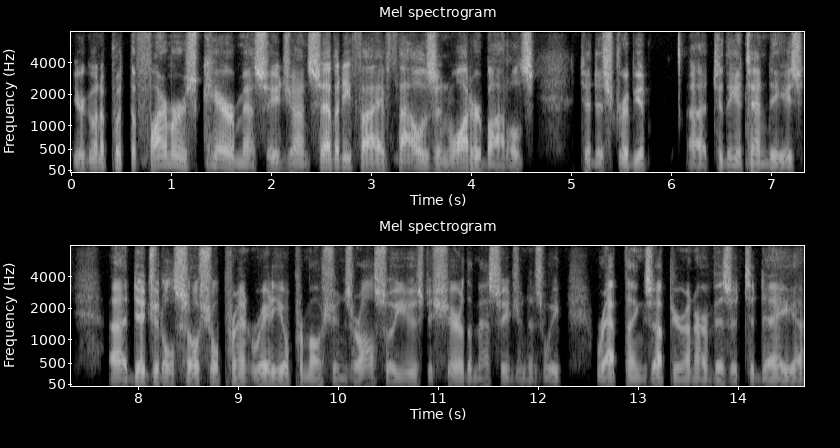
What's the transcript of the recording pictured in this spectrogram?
you're going to put the farmer's care message on 75,000 water bottles to distribute uh, to the attendees. Uh, digital, social, print, radio promotions are also used to share the message. And as we wrap things up here on our visit today, uh,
